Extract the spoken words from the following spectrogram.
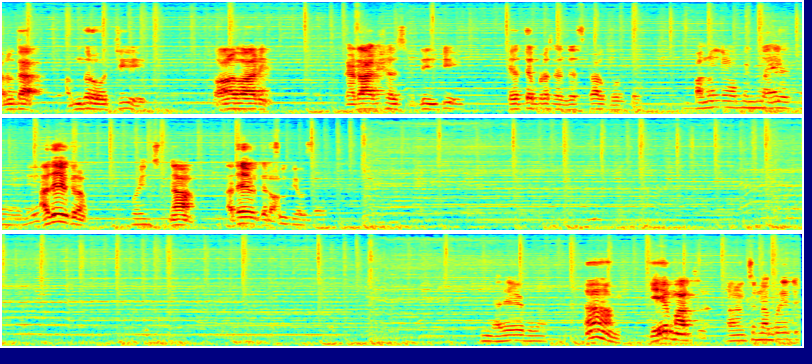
కనుక అందరూ వచ్చి స్వామివారి కటాక్ష సిద్ధించి తీర్థప్రసాదం చేసుకోవాలి కోరుతారు అదే విగ్రహం. అదే విగ్రహం. అదే ఆ, ఏ మనం చిన్నప్పటి నుంచి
